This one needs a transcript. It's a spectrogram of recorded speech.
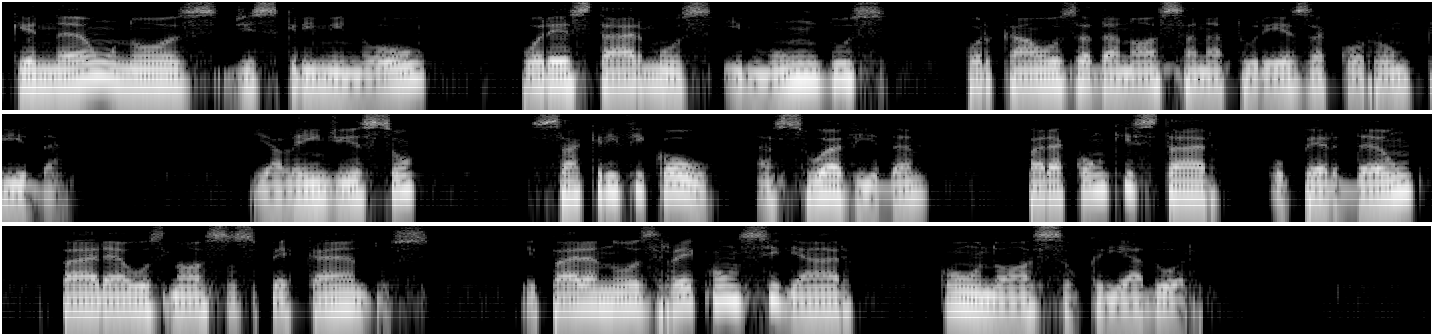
que não nos discriminou por estarmos imundos por causa da nossa natureza corrompida. E além disso, sacrificou a sua vida para conquistar o perdão para os nossos pecados e para nos reconciliar com o nosso Criador.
